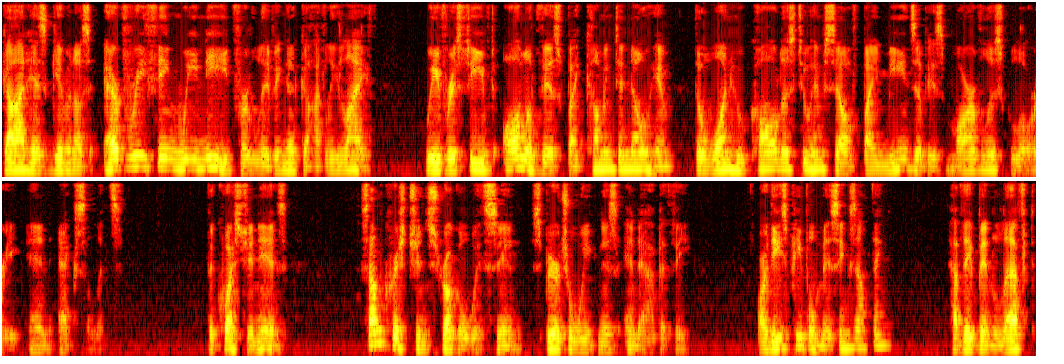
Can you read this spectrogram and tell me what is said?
God has given us everything we need for living a godly life. We've received all of this by coming to know him, the one who called us to himself by means of his marvelous glory and excellence. The question is some Christians struggle with sin, spiritual weakness, and apathy. Are these people missing something? Have they been left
